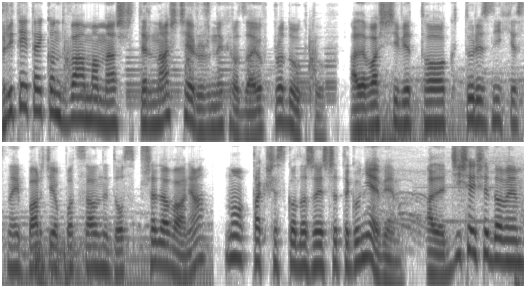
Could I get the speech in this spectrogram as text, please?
W Retail Tycoon 2 mamy aż 14 różnych rodzajów produktów, ale właściwie to, który z nich jest najbardziej opłacalny do sprzedawania? No, tak się składa, że jeszcze tego nie wiem, ale dzisiaj się dowiem,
